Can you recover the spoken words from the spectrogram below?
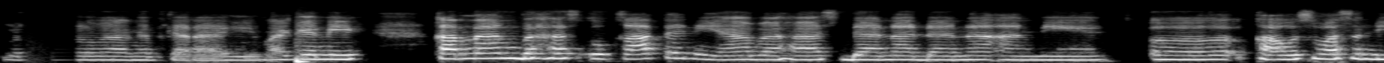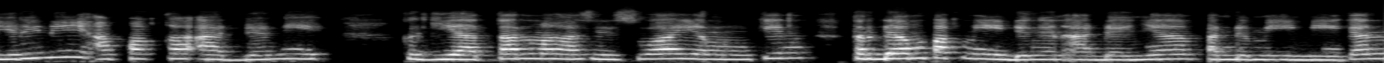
betul banget Kak Rahim. Oke nih, karena bahas UKT nih ya, bahas dana-danaan nih. Eh, Kak Uswa sendiri nih, apakah ada nih kegiatan mahasiswa yang mungkin terdampak nih dengan adanya pandemi ini? Kan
